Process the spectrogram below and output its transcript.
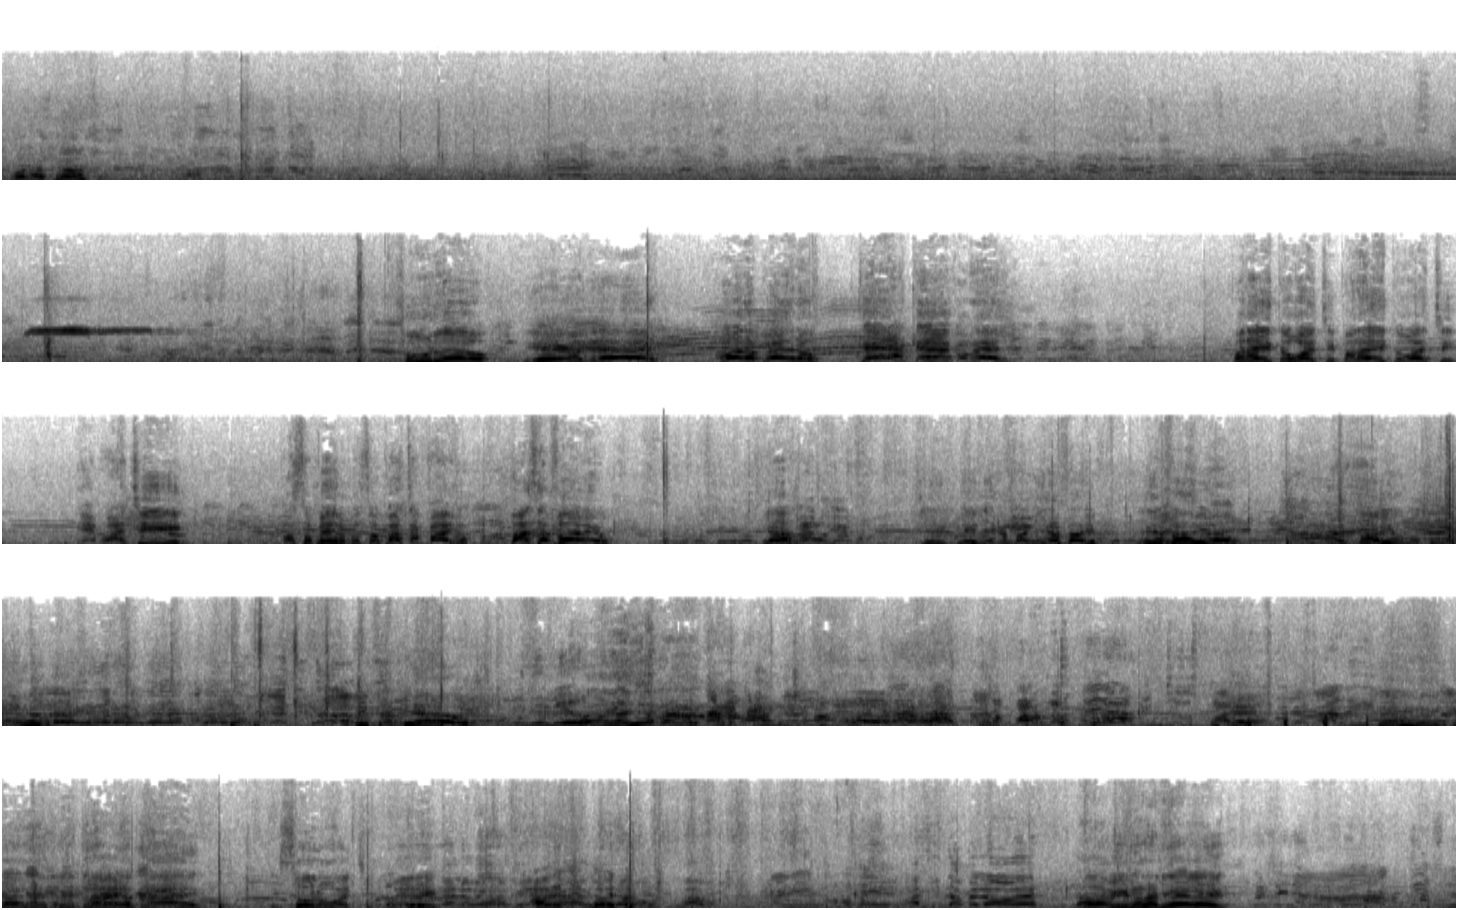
¡O le pasas! ¡Zurdo! ¡Bien, Andrés! ¡Ahora, Pedro! ¡Queda, queda con él! Paradito, Guachi, paradito, Guachi. Bien, Guachi. Pasa, Pedro, pasa, pasa, Fabio. Pasa, Fabio. Ya. Bien, bien, llega Fabio, llega Fabio. Llega Fabio. Ay, Fabio, no te preocupes. ¿Tienes miedo? Tiene miedo, Ay, ay, Taparon las piernas, pinches espaldas. Ven, ven, ven, ven, otra vez, otra vez. Solo, Guachi, los tres. Ábrete, muévete. Así dámelo, ¿eh? Ya, David, no la niegues.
